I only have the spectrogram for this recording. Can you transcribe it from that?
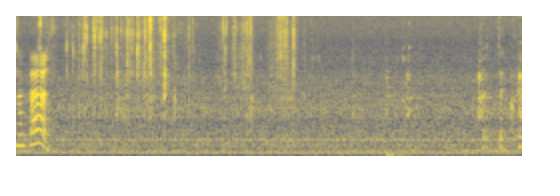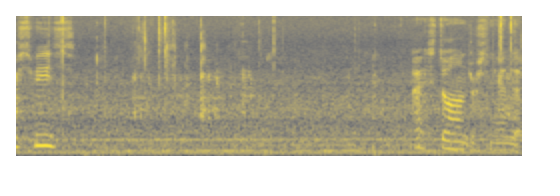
Not bad. But the Krispies, I still understand it.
